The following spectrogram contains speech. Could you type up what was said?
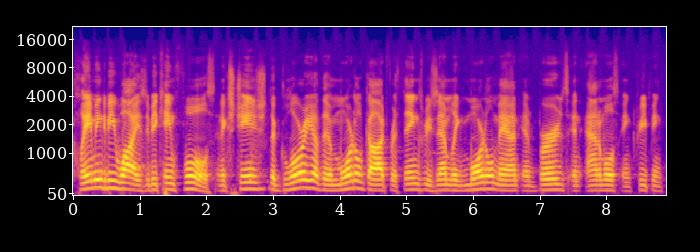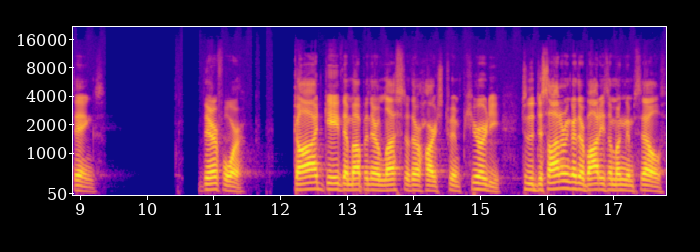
Claiming to be wise, they became fools and exchanged the glory of the immortal God for things resembling mortal man and birds and animals and creeping things. Therefore, God gave them up in their lust of their hearts to impurity, to the dishonoring of their bodies among themselves,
